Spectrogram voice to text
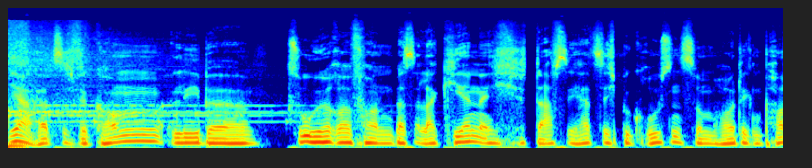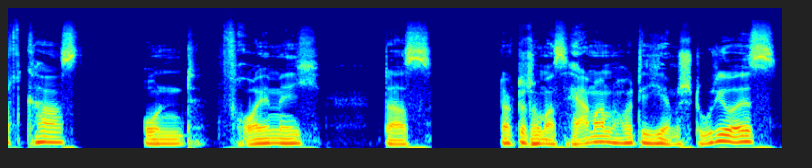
Ja, herzlich willkommen, liebe Zuhörer von Besser Lackieren. Ich darf Sie herzlich begrüßen zum heutigen Podcast und freue mich, dass Dr. Thomas Hermann heute hier im Studio ist.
